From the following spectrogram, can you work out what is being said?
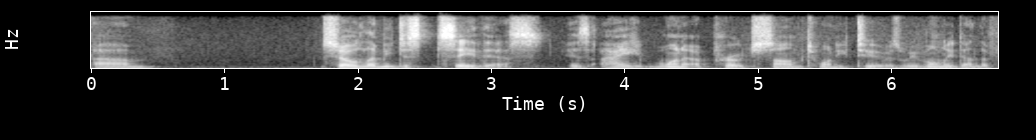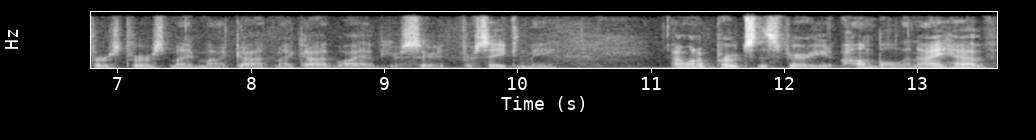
Um, so let me just say this is I want to approach Psalm 22 as we've only done the first verse my my God my God why have you forsaken me? I want to approach this very humble and I have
